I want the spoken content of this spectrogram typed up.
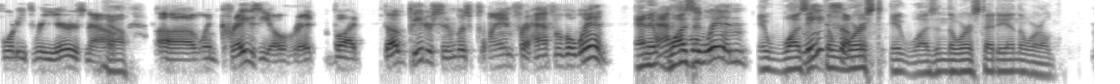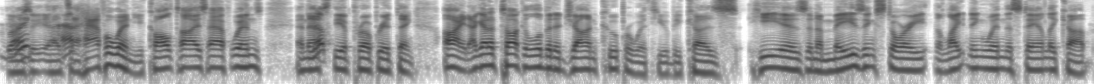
forty three years now. Yeah, Uh, went crazy over it, but Doug Pederson was playing for half of a win. and it half wasn't. a win, It wasn't the something. worst. It wasn't the worst idea in the world. Right? a- it's a half a win. You call ties half wins, and that's Yep. the appropriate thing. All right, I got to talk a little bit of Jon Cooper with you because he is an amazing story. The Lightning win the Stanley Cup.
